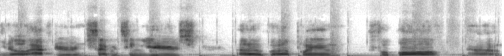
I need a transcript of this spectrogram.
you know after 17 years of uh, playing football um,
